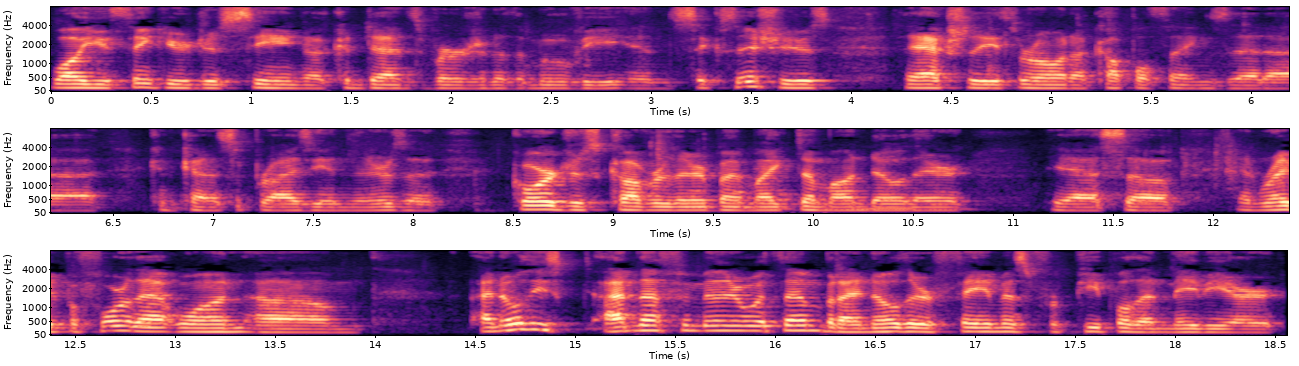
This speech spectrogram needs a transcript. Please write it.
while you think you're just seeing a condensed version of the movie in six issues, they actually throw in a couple things that uh, can kind of surprise you. And there's a gorgeous cover there by Mike Del Mundo there. Yeah, so and right before that one, um, I know these. I'm not familiar with them, but I know they're famous for people that maybe are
